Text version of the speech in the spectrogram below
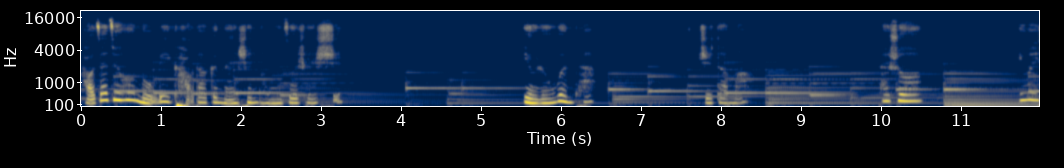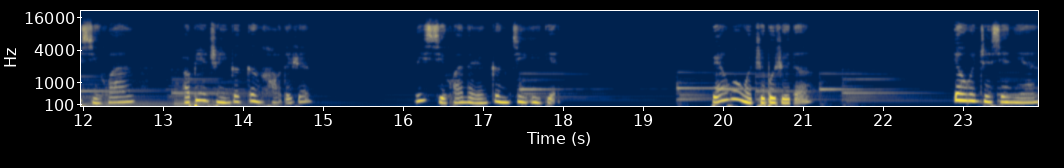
好在最后努力考到跟男生同一座城市。有人问他，值得吗？他说。因为喜欢，而变成一个更好的人，离喜欢的人更近一点。不要问我值不值得，要问这些年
